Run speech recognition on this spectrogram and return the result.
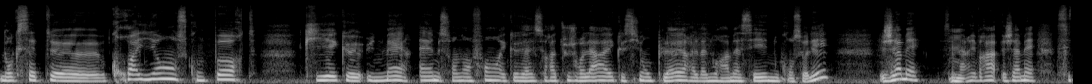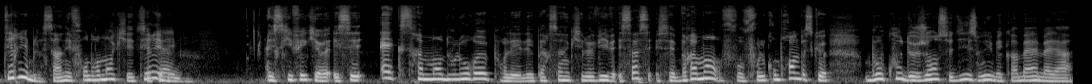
Donc cette euh, croyance qu'on porte qui est qu'une mère aime son enfant et qu'elle sera toujours là et que si on pleure, elle va nous ramasser, nous consoler. Jamais. Ça mm. n'arrivera jamais. C'est terrible. C'est un effondrement qui est terrible. Et ce qui fait que c'est extrêmement douloureux pour les, les, personnes qui le vivent. Et ça, c'est vraiment, faut, faut le comprendre parce que beaucoup de gens se disent oui, mais quand même, elle a,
